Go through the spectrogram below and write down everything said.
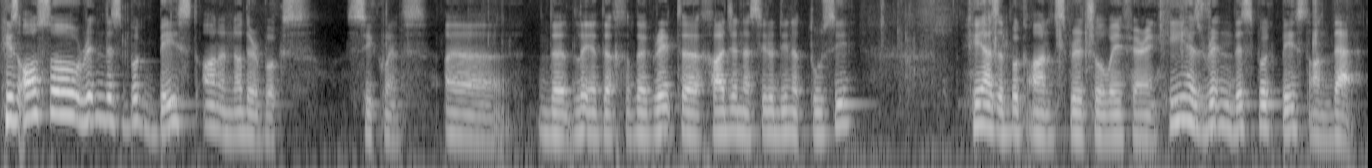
He's also written this book based on another book's sequence. Uh, the, the the great uh, Khaja Nasiruddin at-Tusi, he has a book on spiritual wayfaring. He has written this book based on that,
